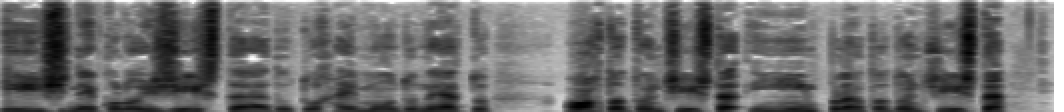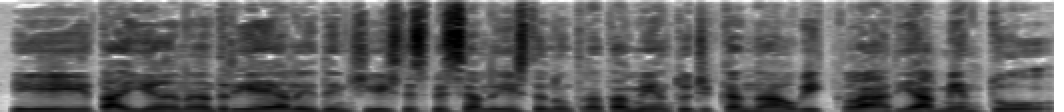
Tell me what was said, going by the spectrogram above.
e ginecologista, Dr. Raimundo Neto, ortodontista e implantodontista, e Tayana Andriele, dentista especialista no tratamento de canal e clareamento.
